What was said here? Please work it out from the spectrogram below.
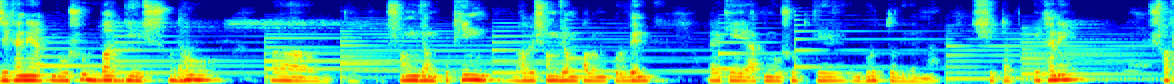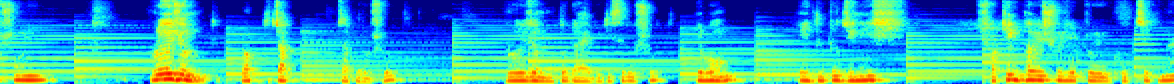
যেখানে আপনি ওষুধ বাদ দিয়ে শুধু সংযম, কঠিনভাবে সংযম পালন করবেন কে আপনি ওষুধকে গুরুত্ব দেবেন না। সেটা এখানে সবসময় প্রয়োজন মতো রক্তচাপ চাপের ওষুধ, প্রয়োজন মতো ডায়াবেটিসের ওষুধ এবং এই দুটো জিনিস সঠিকভাবে শরীরে প্রয়োগ হচ্ছে কিনা,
